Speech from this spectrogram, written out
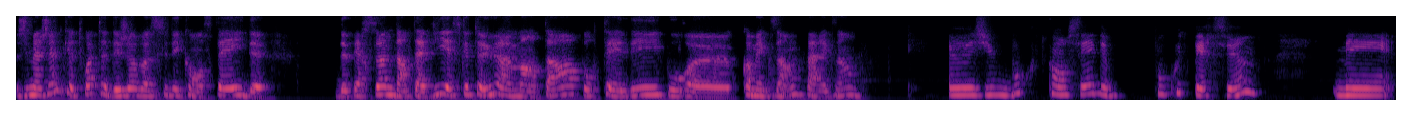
j'imagine que toi, tu as déjà reçu des conseils de, de personnes dans ta vie. Est-ce que tu as eu un mentor pour t'aider, pour euh, comme exemple, par exemple? j'ai eu beaucoup de conseils de beaucoup de personnes, mais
